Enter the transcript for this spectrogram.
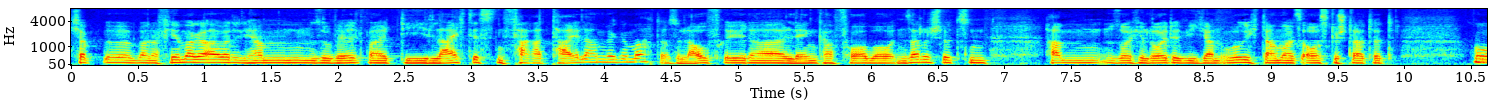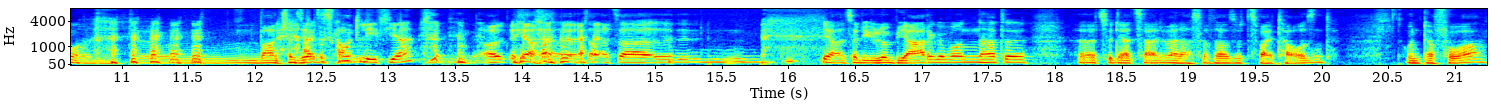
Ich habe äh, bei einer Firma gearbeitet, die haben so weltweit die leichtesten Fahrradteile haben wir gemacht, also Laufräder, Lenker, Vorbauten, Sattelstützen, haben solche Leute wie Jan Ulrich damals ausgestattet. Oh. Und, ähm, waren schon sehr Als es gut lief, ja? ja, als, als, er, ja, als er die Olympiade gewonnen hatte, äh, zu der Zeit war das, das war so 2000. Und davor,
